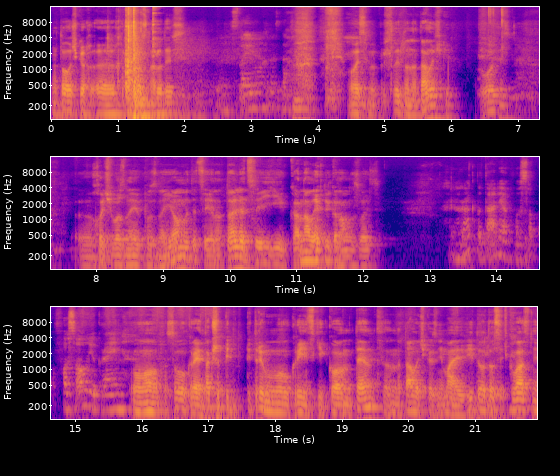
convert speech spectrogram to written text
Наталочка е, Христос народився. Своїм Христа. Ось ми прийшли до Наталочки в офіс. Хочу вас з нею познайомити. Це є Наталя, це її канал. Як твій канал називається? Грак Наталія Фосол Україн. О, Фасол Україна. Так що під, підтримуємо український контент. Наталочка знімає відео досить класні.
